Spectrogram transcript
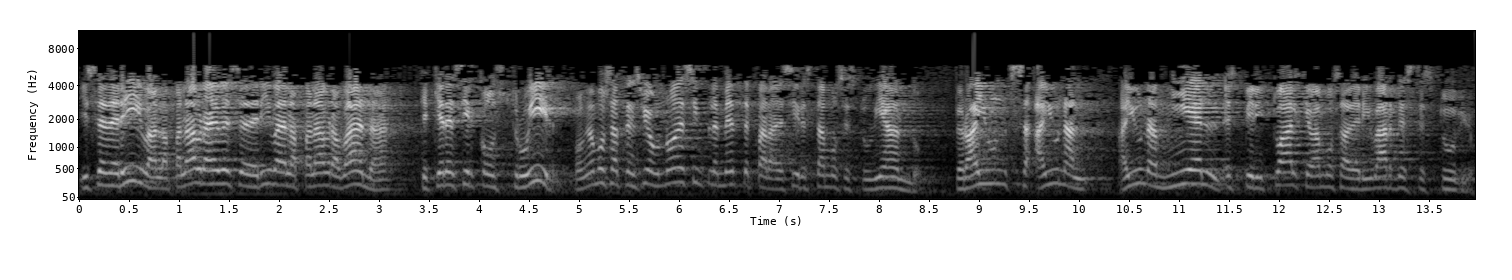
Y se deriva, la palabra Eben se deriva de la palabra Vana, que quiere decir construir. Pongamos atención, no es simplemente para decir estamos estudiando, pero hay, un, hay, una, hay una miel espiritual que vamos a derivar de este estudio.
